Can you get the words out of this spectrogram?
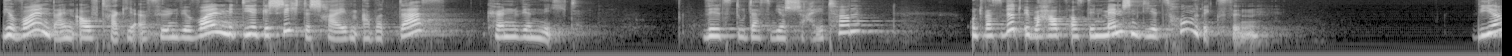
Wir wollen deinen Auftrag ja erfüllen, wir wollen mit dir Geschichte schreiben, aber das können wir nicht. Willst du, dass wir scheitern? Und was wird überhaupt aus den Menschen, die jetzt hungrig sind? Wir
